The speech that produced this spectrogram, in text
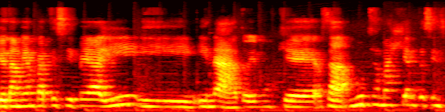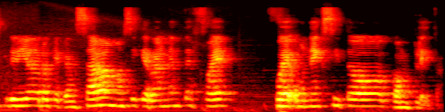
Yo también participé ahí y, y nada, tuvimos que, o sea, mucha más gente se inscribió de lo que pensábamos, así que realmente fue, fue un éxito completo.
